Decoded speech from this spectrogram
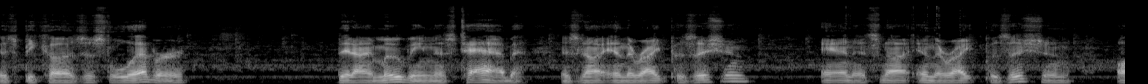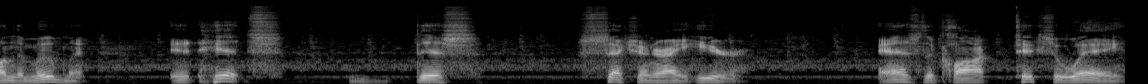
it's because this lever that I'm moving, this tab, is not in the right position. And it's not in the right position on the movement, it hits this section right here. As the clock ticks away,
